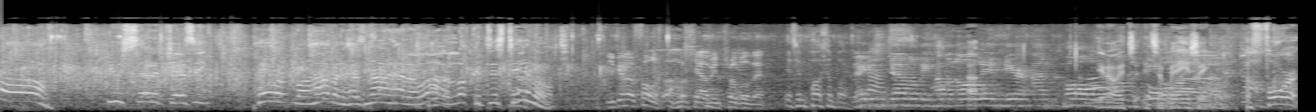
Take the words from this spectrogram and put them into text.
Oh, you said it, Jesse. Poor Mohammed has not had a lot of luck at this table. You cannot fold. Oh, okay, I'm in trouble then. It's impossible. Ladies and gentlemen, we have an uh, all-in here and call. You know, it's it's amazing. Before,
